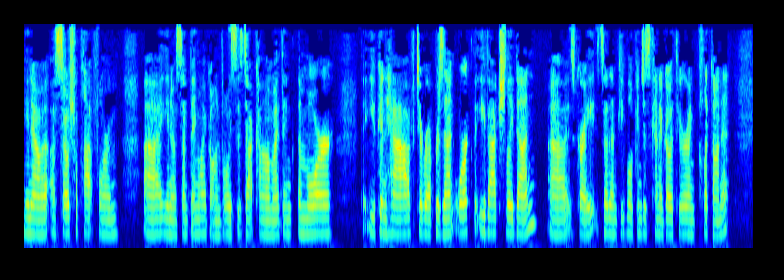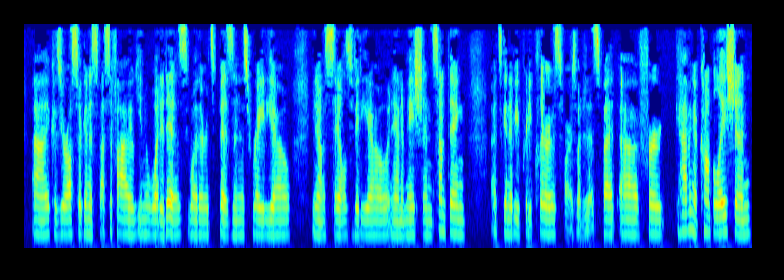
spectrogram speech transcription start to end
you know, a social platform, uh, you know, something like on voices.com, I think the more that you can have to represent work that you've actually done uh, is great. So then people can just kind of go through and click on it because uh, you're also going to specify, you know, what it is, whether it's business, radio, you know, sales video, and animation, something. It's going to be pretty clear as far as what it is. But uh, for having a compilation,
